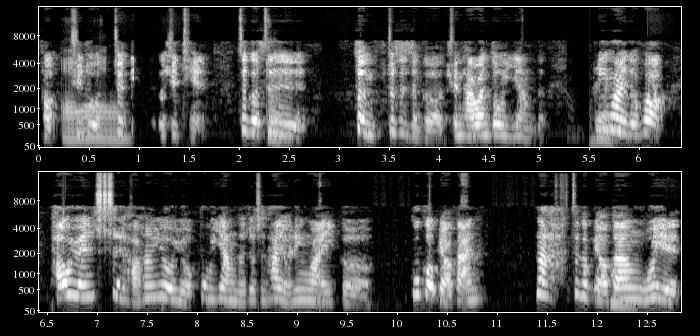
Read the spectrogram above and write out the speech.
好、哦、去做，就点这个去填，这个是政，就是整个全台湾都一样的。另外的话，桃园市好像又有不一样的，就是它有另外一个 Google 表单。那这个表单我也，哦、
